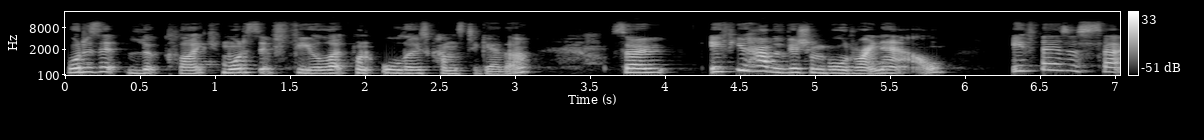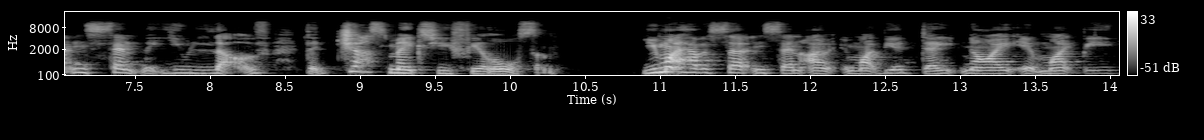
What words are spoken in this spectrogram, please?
What does it look like? And what does it feel like when all those comes together? So, if you have a vision board right now, if there's a certain scent that you love that just makes you feel awesome, you might have a certain scent. It might be a date night. It might be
